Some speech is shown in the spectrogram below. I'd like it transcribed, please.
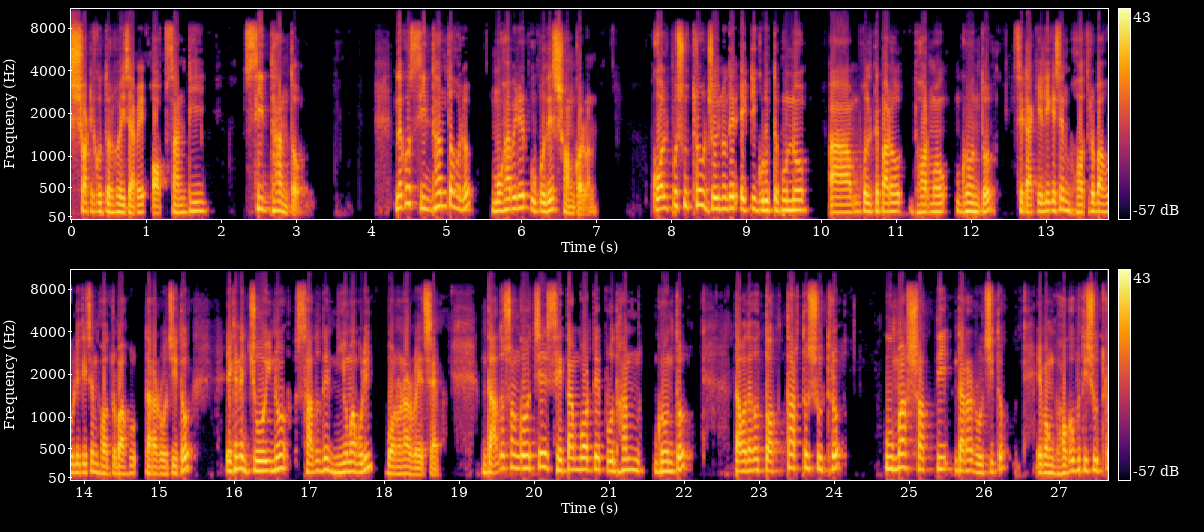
সঠিক উত্তর হয়ে যাবে অপশান ডি, সিদ্ধান্ত। দেখো, সিদ্ধান্ত হলো মহাবীরের উপদেশ সংকলন। কল্পসূত্র জৈনদের একটি গুরুত্বপূর্ণ বলতে পারো ধর্মগ্রন্থ। সেটাকে লিখেছেন? ভদ্রবাহু লিখেছেন। ভদ্রবাহু দ্বারা রচিত। এখানে জৈন সাধুদের নিয়মাবলী বর্ণনা রয়েছে। দ্বাদশ অঙ্গ হচ্ছে শ্বেতাম্বরদের প্রধান গ্রন্থ। তারপর দেখো, তত্ত্বার্থ সূত্র, উমা সাত্তি দ্বারা রচিত এবং ভগবতী সূত্র।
